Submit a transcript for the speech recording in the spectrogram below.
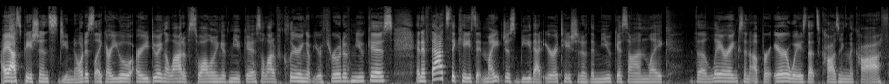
I ask patients, do you notice like are you are you doing a lot of swallowing of mucus, a lot of clearing of your throat of mucus? And if that's the case, it might just be that irritation of the mucus on like the larynx and upper airways that's causing the cough.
